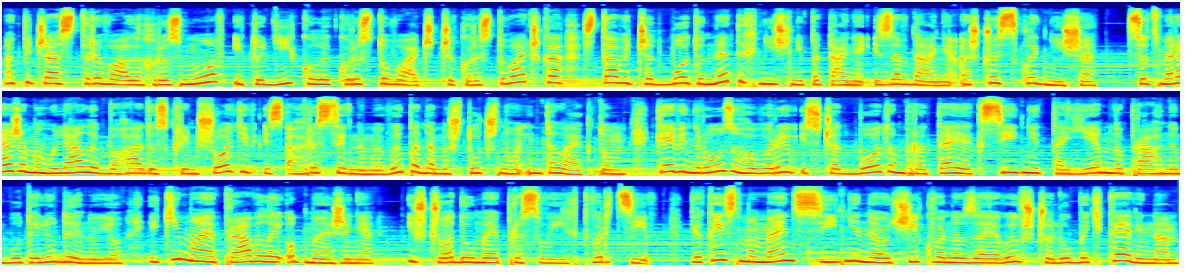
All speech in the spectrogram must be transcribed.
а під час тривалих розмов і тоді, коли користувач чи користувачка ставить чат-боту не технічні питання і завдання, а щось складніше. Соцмережами гуляли багато скріншотів із агресивними випадами штучного інтелекту. Кевін Руз говорив із чат-ботом про те, як Сідні таємно прагне бути людиною, які має правила й обмеження, і що думає про своїх творців. В якийсь момент Сідні неочікувано заявив, що любить Кевіна.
